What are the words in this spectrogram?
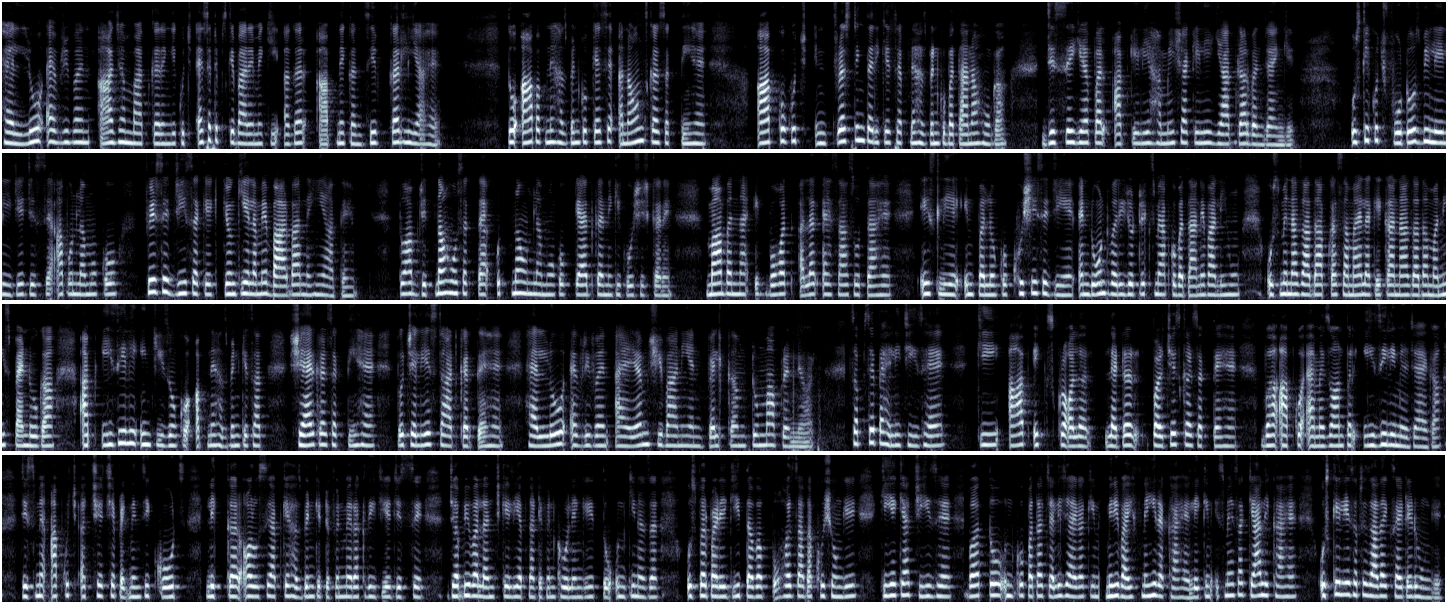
Hello everyone आज हम बात करेंगे कुछ ऐसे टिप्स के बारे में कि अगर आपने कंसीव कर लिया है तो आप अपने हस्बैंड को कैसे अनाउंस कर सकती हैं? आपको कुछ इंटरेस्टिंग तरीके से अपने हस्बैंड को बताना होगा, जिससे यह पल आपके लिए हमेशा के लिए यादगार बन जाएँगे। उसके कुछ फ़ोटोज़ भी ले लीजिए, जिससे आप उन लम्हों को फिर से जी सके, क्योंकि ये लम्हे बार बार नहीं आते हैं। तो आप जितना हो सकता है उतना उन लम्हों को कैद करने की कोशिश करें। माँ बनना एक बहुत अलग एहसास होता है, इसलिए इन पलों को खुशी से जिए। एंड डोंट वरी जो ट्रिक्स मैं आपको बताने वाली हूँ, उसमें ना ज़्यादा आपका समय लगेगा, ना ज़्यादा मनी स्पेंड होगा। आप इजीली इन चीज़ों को अपने हस्बैंड के साथ शेयर कर सकती हैं। तो चलिए स्टार्ट करते हैं। Hello everyone I am Shivani and welcome to mompreneur सबसे पहली चीज़ है कि आप एक स्क्रॉलर लेटर परचेज़ कर सकते हैं। वह आपको अमेज़ोन पर इजीली मिल जाएगा, जिसमें आप कुछ अच्छे अच्छे प्रेगनेंसी कोड्स लिखकर और उसे आपके हस्बैंड के टिफ़िन में रख दीजिए, जिससे जब भी वह लंच के लिए अपना टिफ़िन खोलेंगे तो उनकी नज़र उस पर पड़ेगी, तब वह बहुत ज़्यादा खुश होंगे कि ये क्या चीज़ है। वह तो उनको पता चल ही जाएगा कि मेरी वाइफ ने ही रखा है, लेकिन इसमें ऐसा क्या लिखा है, उसके लिए सबसे ज़्यादा एक्साइटेड होंगे।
